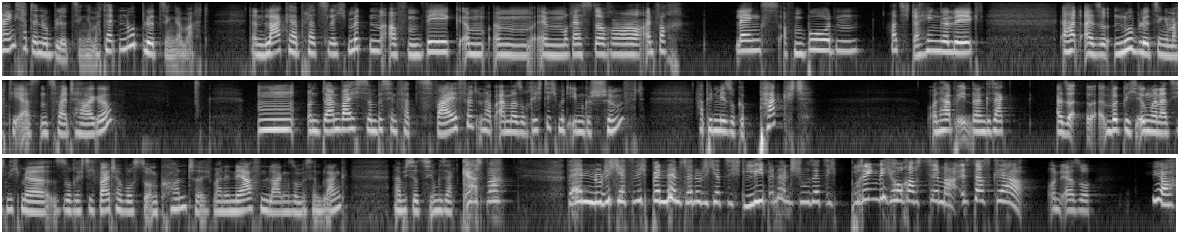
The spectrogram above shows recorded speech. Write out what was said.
Eigentlich hat er nur Blödsinn gemacht. Er hat nur Blödsinn gemacht. Dann lag er plötzlich mitten auf dem Weg im, im, im Restaurant, einfach längs auf dem Boden, hat sich da hingelegt. Er hat also nur Blödsinn gemacht die ersten zwei Tage. Mm, Und dann war ich so ein bisschen verzweifelt und habe einmal so richtig mit ihm geschimpft, habe ihn mir so gepackt und habe ihm dann gesagt, also äh, wirklich irgendwann, als ich nicht mehr so richtig weiter wusste und konnte, ich meine Nerven lagen so ein bisschen blank, dann habe ich so zu ihm gesagt, Kasper, wenn du dich jetzt nicht benimmst, wenn du dich jetzt nicht lieb in deinen Stuhl setzt, ich bring dich hoch aufs Zimmer, ist das klar? Und er so, ja.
